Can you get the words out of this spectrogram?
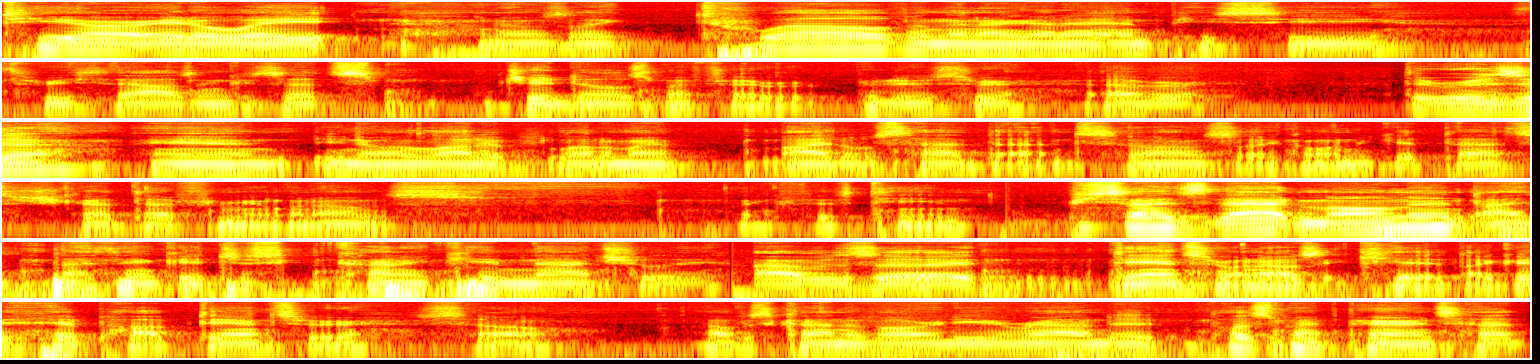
TR 808 when I was like 12, and then I got an MPC 3000 because that's J Dilla's my favorite producer ever. The RZA, and you know a lot of a lot of my idols had that, so I was like, I want to get that. So she got that for me when I was like 15. Besides that moment, I, I think it just kind of came naturally. I was a dancer when I was a kid, like a hip hop dancer, so I was kind of already around it. Plus, my parents had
